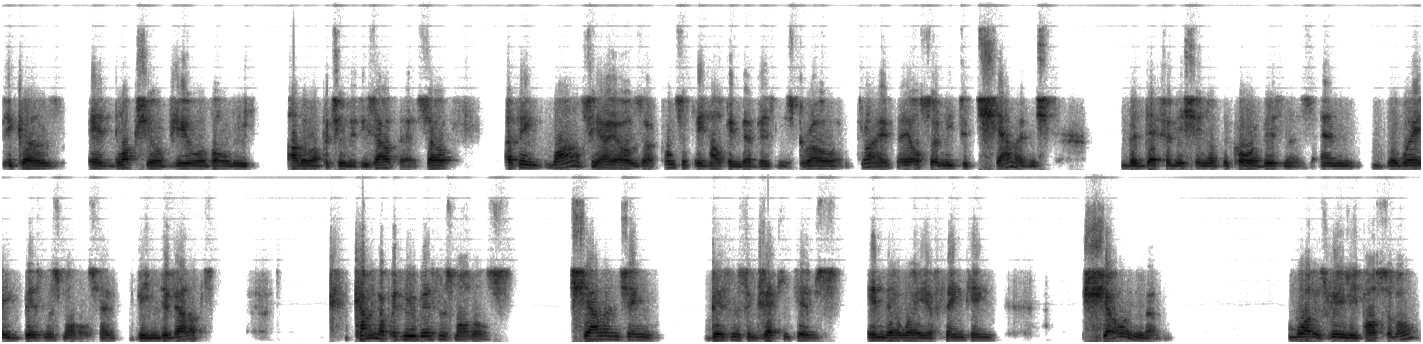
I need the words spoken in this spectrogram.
because it blocks your view of all the other opportunities out there. So I think while CIOs are constantly helping their business grow and thrive, they also need to challenge the definition of the core business and the way business models have been developed. Coming up with new business models, challenging business executives in their way of thinking, showing them what is really possible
